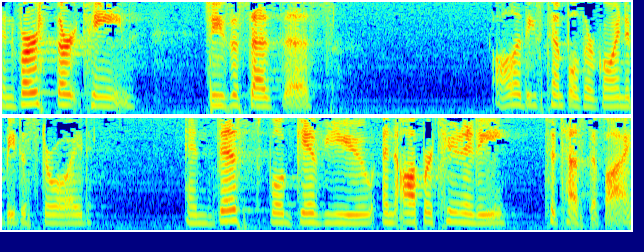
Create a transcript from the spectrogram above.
In verse 13, Jesus says this All of these temples are going to be destroyed, and this will give you an opportunity to testify.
